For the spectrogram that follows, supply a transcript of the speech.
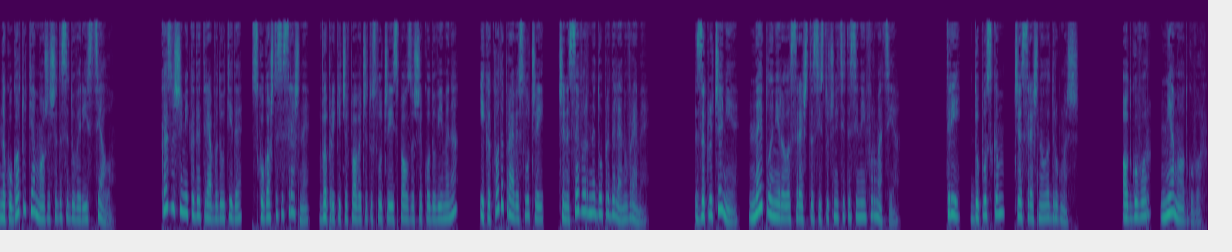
на когото тя можеше да се довери изцяло. Казваше ми къде трябва да отиде, с кого ще се срещне, въпреки че в повечето случаи използваше кодови имена, и какво да правя случай, че не се върне до определено време. Заключение, не е планирала среща с източниците си на информация. Три, допускам, че е срещнала друг мъж. Отговор, няма отговор.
